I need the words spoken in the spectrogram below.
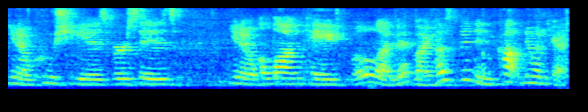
you know, who she is versus, you know, a long page. Oh, I met my husband and no one cares.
